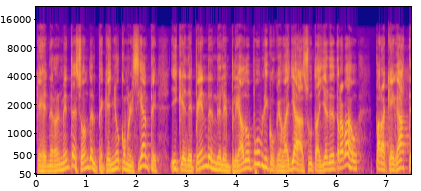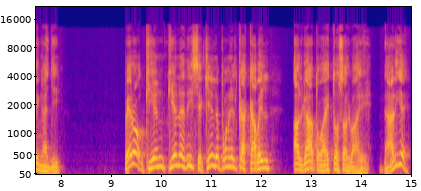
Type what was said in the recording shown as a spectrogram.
que generalmente son del pequeño comerciante y que dependen del empleado público que vaya a su taller de trabajo para que gasten allí. Pero ¿quién, quién les dice? ¿Quién le pone el cascabel al gato a estos salvajes? Nadie.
